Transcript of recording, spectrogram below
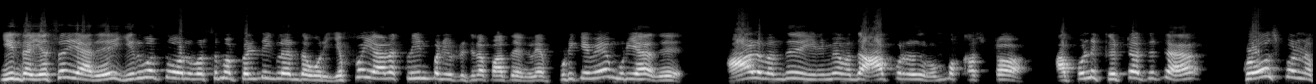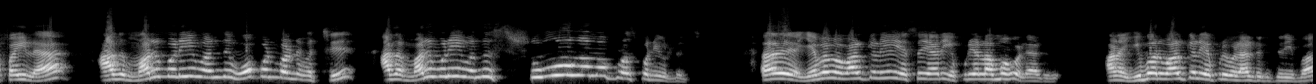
இந்த எஸ்ஐஆர் இருபத்தோரு வருஷமா பெண்டிங்ல இருந்த ஒரு எஃப்ஐஆர கிளீன் பண்ணி விட்டுருச்சுன்னா பாத்துங்களேன் பிடிக்கவே முடியாது. ஆள் வந்து இனிமே வந்து ஆப்புறது ரொம்ப கஷ்டம். அப்படின்னு கிட்டத்தட்ட க்ளோஸ் பண்ண ஃபைல அது மறுபடியும் வந்து ஓபன் பண்ண வச்சு அதை மறுபடியும் வந்து சுமூகமா க்ளோஸ் பண்ணி விட்டுருச்சு. அதாவது எவன் வாழ்க்கையிலயும் எஸ்ஐஆர் எப்படி எல்லாமோ விளையாடுது. ஆனா இவர் வாழ்க்கையில எப்படி விளையாண்டுருக்கு தெரியுமா?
